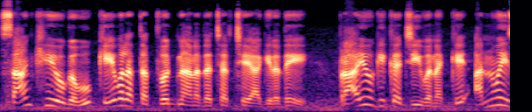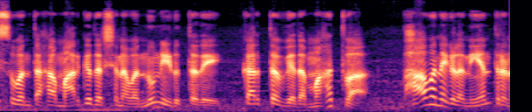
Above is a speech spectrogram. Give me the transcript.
ಸಾಂಖ್ಯಯೋಗವು ಕೇವಲ ತತ್ವಜ್ಞಾನದ ಚರ್ಚೆಯಾಗಿರದೆ ಪ್ರಾಯೋಗಿಕ ಜೀವನಕ್ಕೆ ಅನ್ವಯಿಸುವಂತಹ ಮಾರ್ಗದರ್ಶನವನ್ನು ನೀಡುತ್ತದೆ. ಕರ್ತವ್ಯದ ಮಹತ್ವ, ಭಾವನೆಗಳ ನಿಯಂತ್ರಣ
